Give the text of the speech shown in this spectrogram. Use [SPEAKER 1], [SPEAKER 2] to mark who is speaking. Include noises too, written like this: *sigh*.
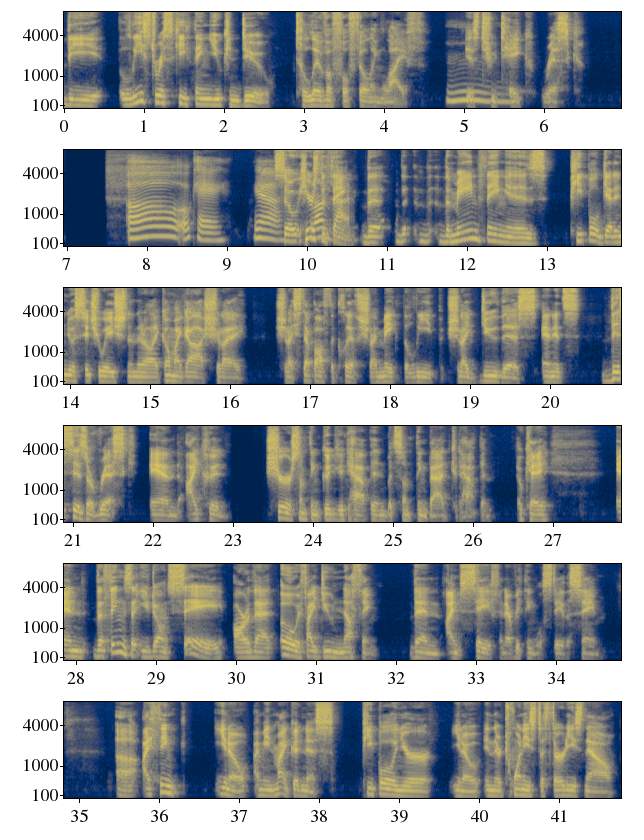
[SPEAKER 1] the least risky thing you can do to live a fulfilling life mm. is to mm. take risk.
[SPEAKER 2] Oh, okay. Yeah.
[SPEAKER 1] So here's the thing. The, the the main thing is people get into a situation and they're like, "Oh my gosh, should I should I step off the cliff? Should I make the leap? Should I do this?" And it's this is a risk and I could sure something good could happen, but something bad could happen. Okay? And the things that you don't say are that, "Oh, if I do nothing, then I'm safe and everything will stay the same." Uh, I think, you know, I mean, my goodness, people in your, you know, in their 20s to 30s now,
